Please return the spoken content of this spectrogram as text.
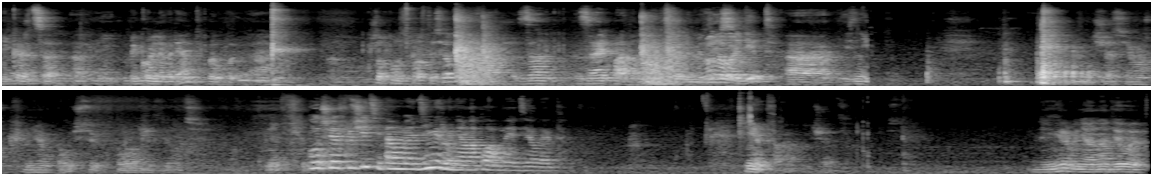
Мне кажется, а, прикольный вариант был бы, а, Чтобы он просто сел. за, за iPad кто-нибудь Ну, здесь давай. сидит, а, из них. Сейчас я, может, у меня получится плавно сделать. Нет, Лучше ее включите, там э, демирование она плавное делает. Нет, а, получается. Демирование она делает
